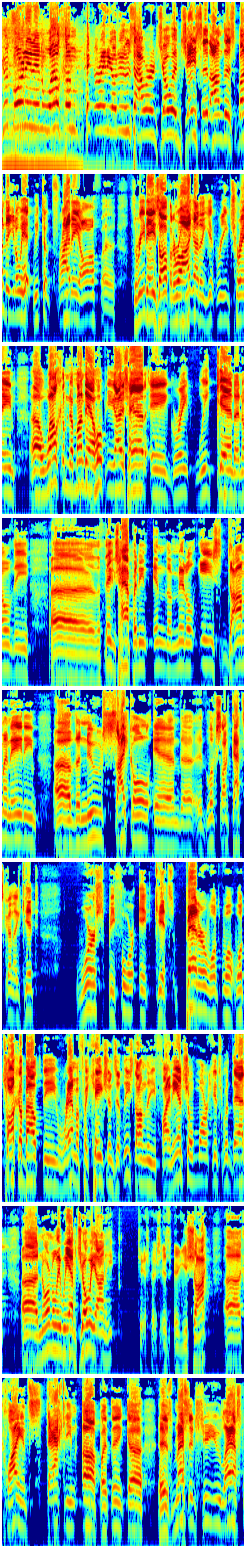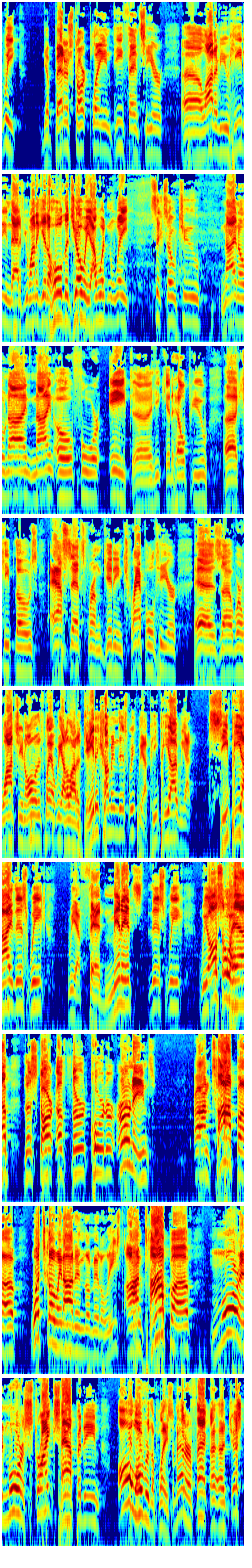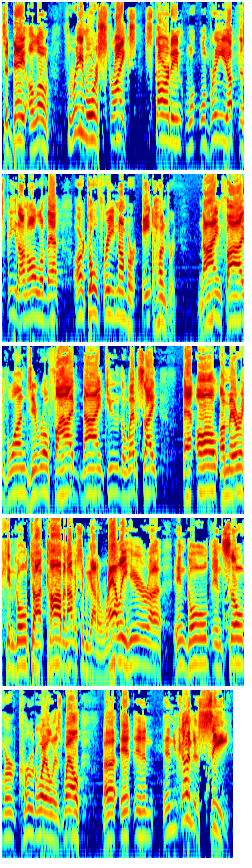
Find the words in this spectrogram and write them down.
Good morning and welcome, Patriot Radio News Hour. Joe and Jason on this Monday. You know, we we took Friday off, uh, three days off in a row. I got to get retrained. Uh, welcome to Monday. I hope you guys had a great weekend. I know the uh, the things happening in the Middle East dominating uh, the news cycle, and uh, it looks like that's going to get worse before it gets better. We'll, we'll, we'll talk about the ramifications, at least on the financial markets with that. Uh, normally we have Joey on. He, is, are you shocked? Uh, clients stacking up. I think uh, his message to you last week, you better start playing defense here. Uh, a lot of you heeding that. If you want to get a hold of Joey, I wouldn't wait. 602 909 9048. Uh, he can help you uh, keep those assets from getting trampled here as uh, we're watching all of this play out. We got a lot of data coming this week. We got PPI, we got CPI this week, we have Fed minutes this week. We also have the start of third quarter earnings on top of what's going on in the Middle East, on top of more and more strikes happening all over the place. As a matter of fact, uh, uh, just today alone, three more strikes starting. We'll, we'll, bring you up to speed on all of that. Our toll free number, 800 951 0592. The website at allamericangold.com. And obviously, we got a rally here uh, in gold, in silver, crude oil as well. Uh, it, and, and you kind of see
